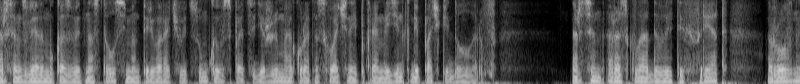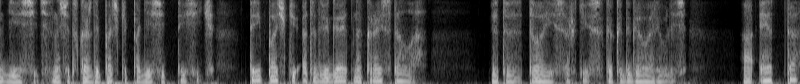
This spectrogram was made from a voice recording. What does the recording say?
Арсен взглядом указывает на стол, Семен переворачивает сумку и высыпает содержимое, аккуратно схваченные по краям резинками пачки долларов. Арсен раскладывает их в ряд — Ровно десять, значит, в каждой пачке по десять тысяч. Три пачки отодвигает на край стола. Это твои, Саркис, как и договаривались. А это...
